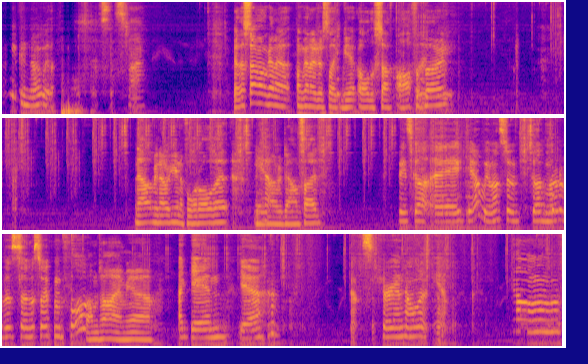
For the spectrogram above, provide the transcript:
don't even know where the fault is this time. Yeah, this time I'm gonna I'm gonna just like get all the stuff off of Boone. Now that we know he can afford all of it, there's Yeah. no downside. He's got a. Yeah, we must have gotten rid of his service weapon before. Sometime, yeah. Again, yeah. Got the Centurion helmet, yeah. Oh,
